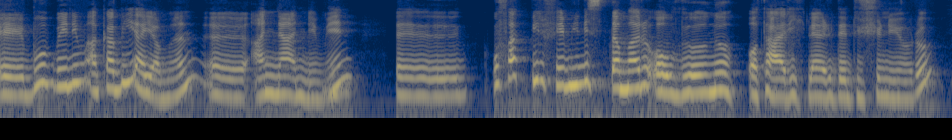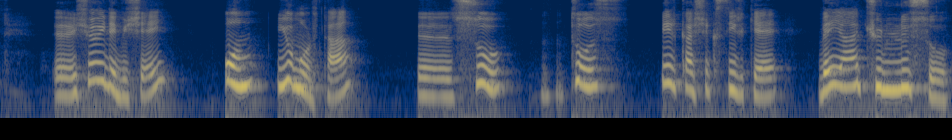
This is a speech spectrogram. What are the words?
E, bu benim akabi yayamın, e, anneannemin e, ufak bir feminist damarı olduğunu o tarihlerde düşünüyorum. E, şöyle bir şey, un, yumurta, e, su, tuz, bir kaşık sirke veya küllü su,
